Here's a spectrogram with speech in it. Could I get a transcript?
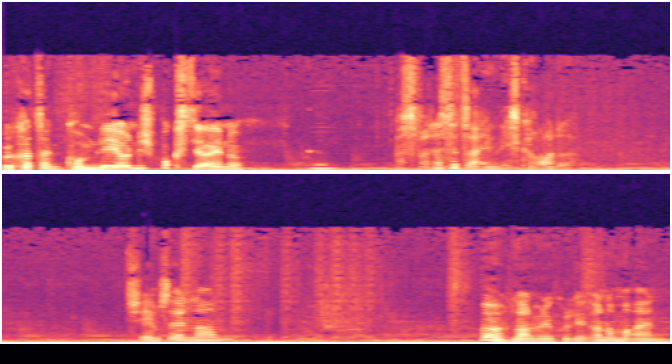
wollte gerade sagen, komm näher und ich box dir eine. Was war das jetzt eigentlich gerade? James einladen? Oh, laden wir den Kollegen auch nochmal ein.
